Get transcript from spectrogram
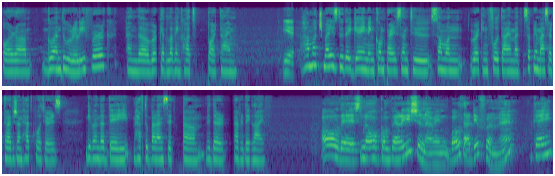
or um, go and do relief work and uh, work at Loving Hut part time. Yeah. How much merits do they gain in comparison to someone working full time at Supreme Master Television headquarters, given that they have to balance it um, with their everyday life? Oh, there is no comparison. I mean, both are different, eh? Okay?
